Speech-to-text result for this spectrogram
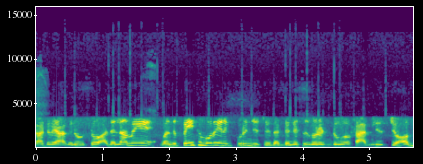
காட்டவே ஆகணும். ஸோ அதெல்லாமே வந்து பேசும்போது எனக்கு புரிஞ்சிச்சு that Dennis is gone do a fabulous job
